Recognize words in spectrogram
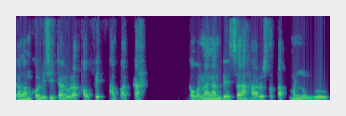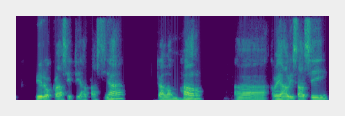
dalam kondisi darurat COVID, apakah kewenangan desa harus tetap menunggu birokrasi di atasnya? Dalam hal uh, realisasi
